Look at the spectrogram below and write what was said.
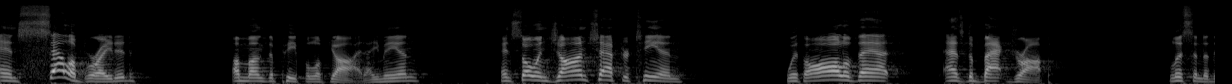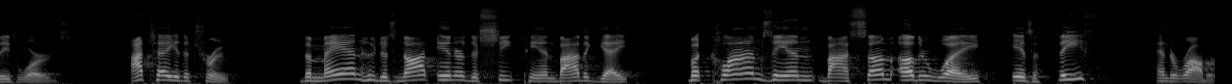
and celebrated among the people of God. Amen? And so in John chapter 10, with all of that as the backdrop, listen to these words. I tell you the truth. The man who does not enter the sheep pen by the gate, but climbs in by some other way, is a thief and a robber.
